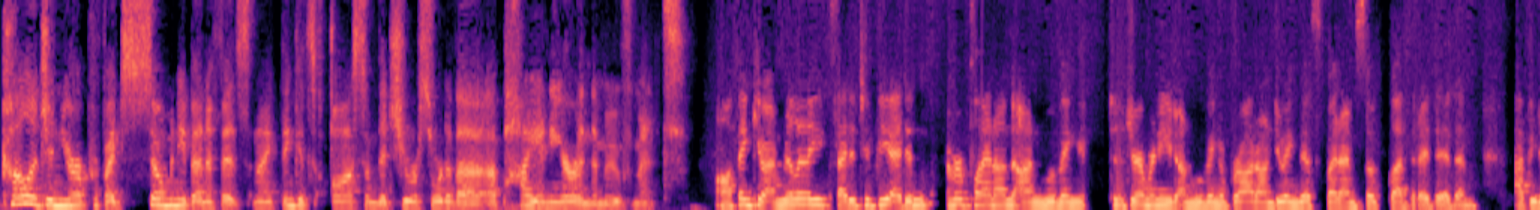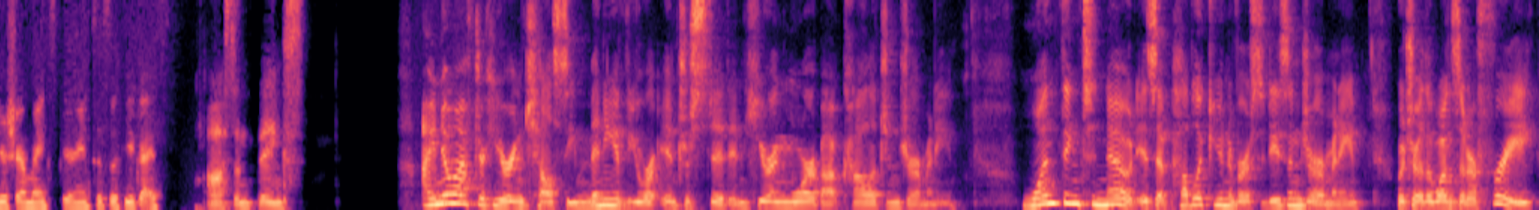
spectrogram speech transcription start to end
College in Europe provides so many benefits, and I think it's awesome that you were sort of a, a pioneer in the movement. Oh, thank you. I'm really excited to be. I didn't ever plan on, on moving to Germany, on moving abroad, on doing this, but I'm so glad that I did and happy to share my experiences with you guys. Awesome. Thanks. I know after hearing Chelsea, many of you are interested in hearing more about college in Germany. One thing to note is that public universities in Germany, which are the ones that are free,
